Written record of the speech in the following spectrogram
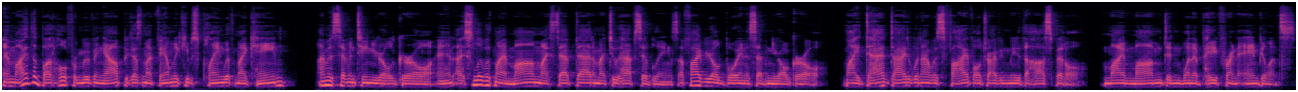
Am I the butthole for moving out because my family keeps playing with my cane? I'm a 17 year old girl, and I still live with my mom, my stepdad, and my two half siblings, a 5 year old boy and a 7 year old girl. My dad died when I was 5 while driving me to the hospital. My mom didn't want to pay for an ambulance.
